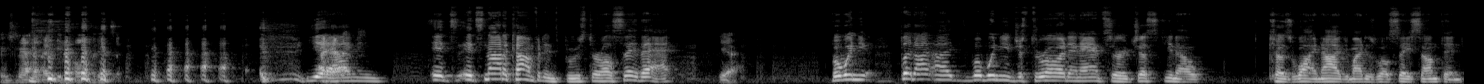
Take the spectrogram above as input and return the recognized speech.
I can hold pizza. yeah, I- I mean it's it's not a confidence booster, I'll say that. Yeah. But when you but I, I but when you just throw out an answer just, you know, cuz why not? You might as well say something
